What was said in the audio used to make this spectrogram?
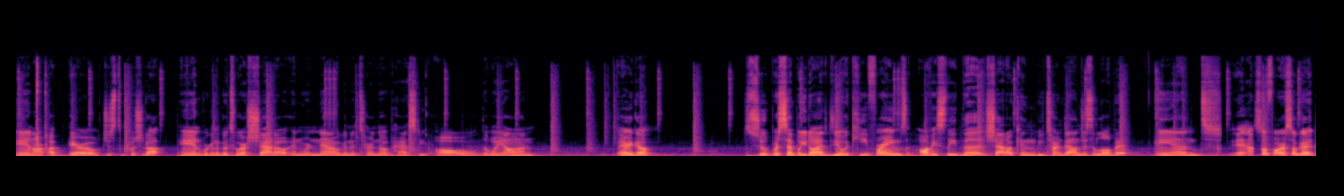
and our up arrow just to push it up. And we're gonna go to our shadow and we're now gonna turn the opacity all the way on. There we go. Super simple. You don't have to deal with keyframes. Obviously, the shadow can be turned down just a little bit. And yeah, so far so good.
